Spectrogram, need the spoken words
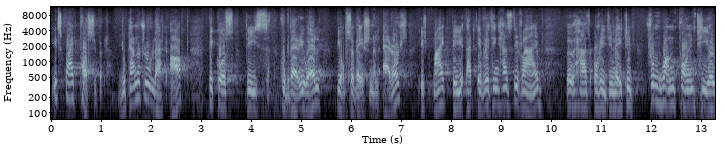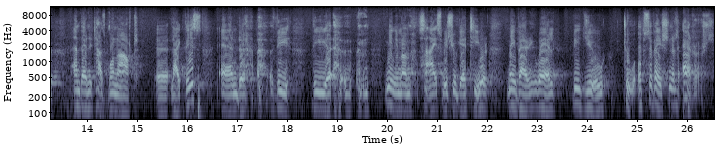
It's quite possible. You cannot rule that out because these could very well be observational errors. It might be that everything has derived uh, has originated from one point here and then it has gone out uh, like this and uh, the, the uh, minimum size which you get here may very well be due to observational errors.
